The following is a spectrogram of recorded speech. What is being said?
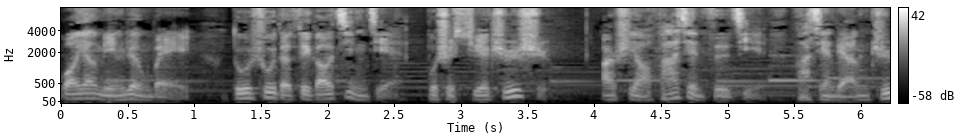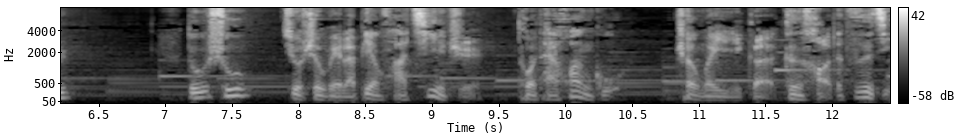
王阳明认为，读书的最高境界不是学知识。而是要发现自己，发现良知。读书就是为了变化气质，脱胎换骨，成为一个更好的自己。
